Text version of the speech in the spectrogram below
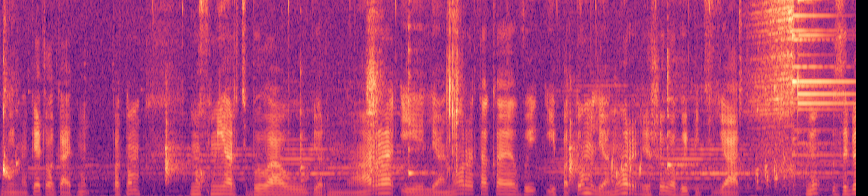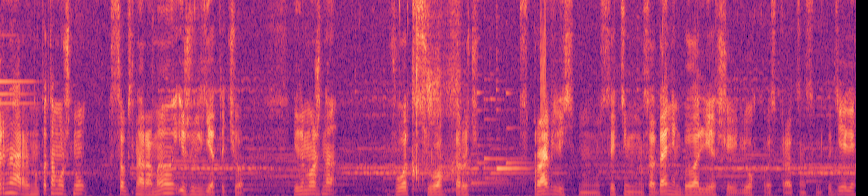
Блин, опять лагает. Ну, потом ну, смерть была у Бернара, и Леонора такая вы... И потом Леонора решила выпить яд. Ну, за Бернара, ну потому что, ну, собственно, Ромео и Жульетта, чё? Или можно... Вот, все, короче, справились. Ну, с этим заданием было легче и легкого справиться на самом-то деле.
